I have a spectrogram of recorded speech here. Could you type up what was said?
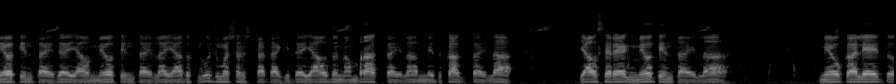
ಮೇವು ತಿಂತಾ ಇದೆ, ಯಾವ ಮೇವು ತಿಂತಾ ಇಲ್ಲ ಯಾವುದಕ್ಕೆ ಲೂಸ್ ಮೋಷನ್ ಸ್ಟಾರ್ಟ್ ಆಗಿದೆ, ಯಾವುದು ನಂಬ್ರ ಆಗ್ತಾ ಇಲ್ಲ ಮೆದುಕಾಗ್ತಾ ಇಲ್ಲ, ಯಾವ ಸರಿಯಾಗಿ ಮೇವು ತಿಂತಾ ಇಲ್ಲ. ಮೇವು ಖಾಲಿ ಆಯಿತು,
